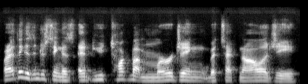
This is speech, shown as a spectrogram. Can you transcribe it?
what i think is interesting is and you talk about merging with technology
